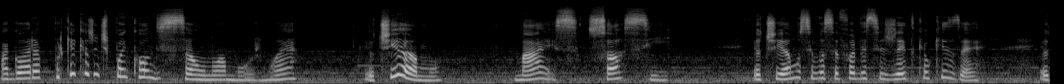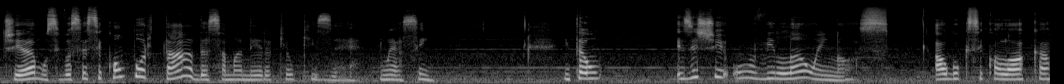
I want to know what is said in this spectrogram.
Agora, por que, que a gente põe condição no amor, não é? Eu te amo, mas só se. Eu te amo se você for desse jeito que eu quiser. Eu te amo se você se comportar dessa maneira que eu quiser, não é assim? Então, existe um vilão em nós, algo que se coloca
